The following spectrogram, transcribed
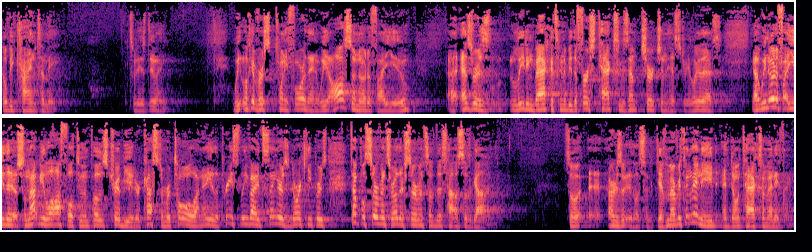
he'll be kind to me. That's what he's doing. We look at verse 24 then. We also notify you. Uh, Ezra is leading back. It's going to be the first tax exempt church in history. Look at this. Uh, we notify you that it shall not be lawful to impose tribute or custom or toll on any of the priests, Levites, singers, doorkeepers, temple servants, or other servants of this house of God. So, uh, listen, give them everything they need and don't tax them anything.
